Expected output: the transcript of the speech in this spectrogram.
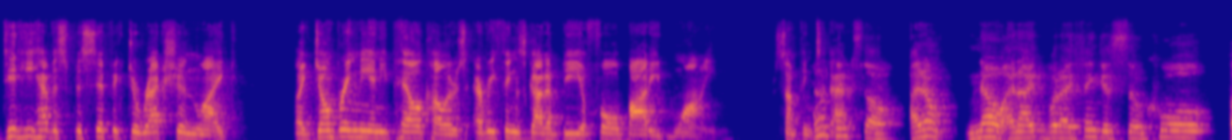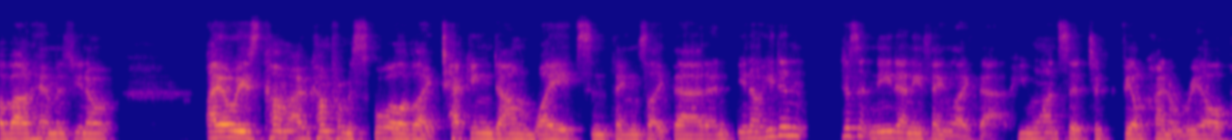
did he have a specific direction like like don't bring me any pale colors. Everything's got to be a full bodied wine something to I don't that think so. I don't know and i what i think is so cool about him is you know I always come I've come from a school of like teching down whites and things like that and you know he didn't doesn't need anything like that. He wants it to feel kind of real.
